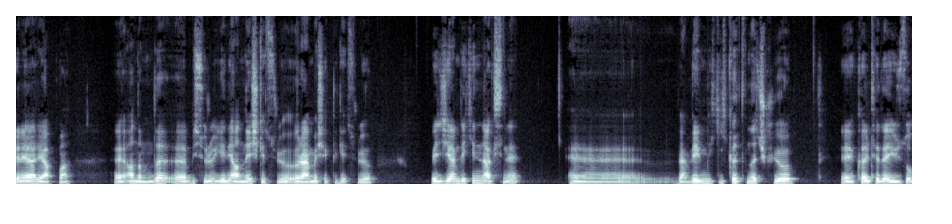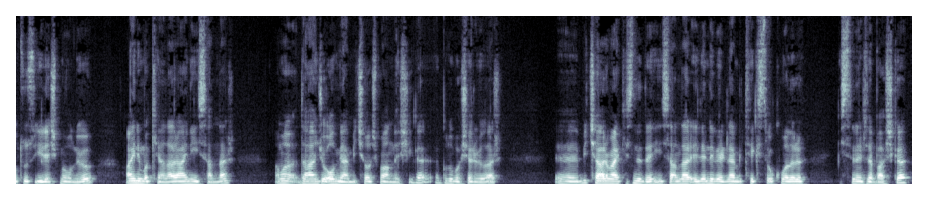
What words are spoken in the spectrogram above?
deneyler yapma anlamında bir sürü yeni anlayış getiriyor, öğrenme şekli getiriyor. Ve GM'dekinin aksine yani verimlilik iki katına çıkıyor. E, kalitede %30 iyileşme oluyor. Aynı makineler, aynı insanlar ama daha önce olmayan bir çalışma anlayışıyla bunu başarıyorlar. E, bir çağrı merkezinde de insanlar ellerine verilen bir teksti okumaları istenirse başka,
